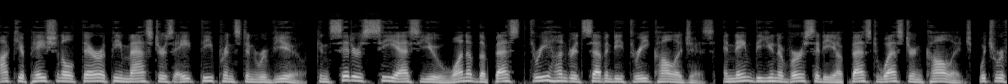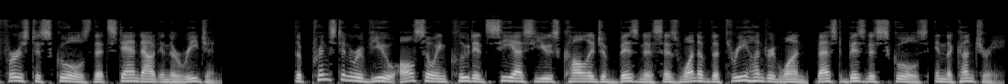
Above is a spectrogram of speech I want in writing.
Occupational Therapy Masters 8 The Princeton Review, considers CSU one of the best 373 colleges, and named the university a Best Western College, which refers refers to schools that stand out in their region. The Princeton Review also included CSU's College of Business as one of the 301 best business schools in the country.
